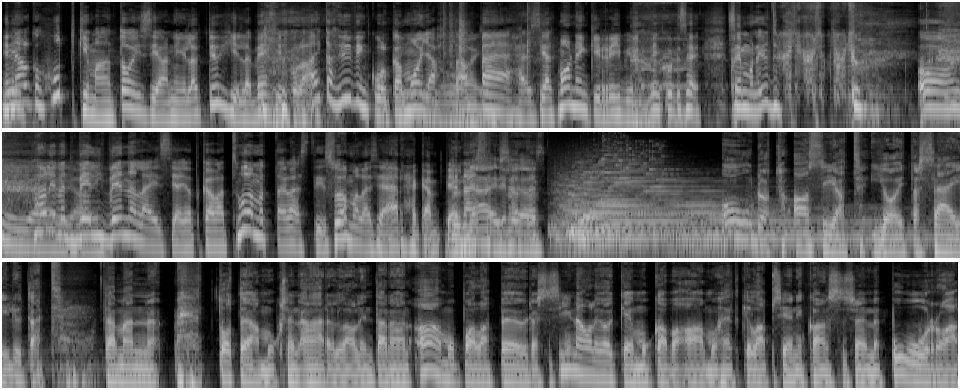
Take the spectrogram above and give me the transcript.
niin. ne alkoi hutkimaan toisiaan niillä tyhjillä vesipulloilla. Aika hyvin kuulkaa mojahtaa päähän sieltä monenkin rivin. Niin kuin se semmoinen Oi, He olivat veli venäläisiä, jotka ovat huomattavasti suomalaisia ärhäkämpiä no näissä tilanteissa. Oudot asiat, joita säilytät. Tämän toteamuksen äärellä olin tänään aamupala pöydässä. Siinä oli oikein mukava aamuhetki lapsieni kanssa. Söimme puuroa.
